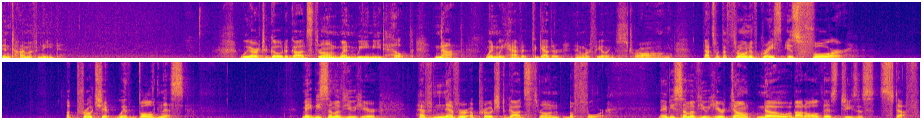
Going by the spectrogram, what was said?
in time of need. We are to go to God's throne when we need help, not when we have it together and we're feeling strong. That's what the throne of grace is for. Approach it with boldness. Maybe some of you here have never approached God's throne before. Maybe some of you here don't know about all this Jesus stuff.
